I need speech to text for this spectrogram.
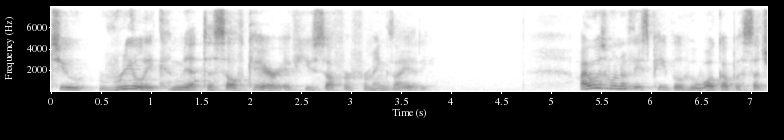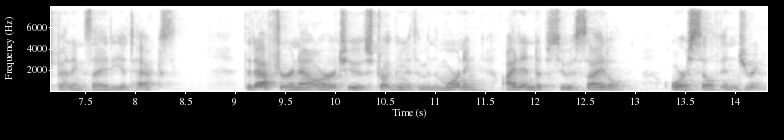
to really commit to self care if you suffer from anxiety. I was one of these people who woke up with such bad anxiety attacks that after an hour or two of struggling with them in the morning, I'd end up suicidal or self injuring.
